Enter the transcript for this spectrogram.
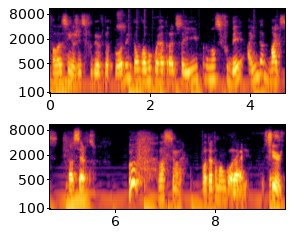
falar assim: a gente se fudeu a vida toda, então vamos correr atrás disso aí para não se fuder ainda mais. Tá certo. Nossa senhora, vou até tomar um gole Vai. aqui. Cheers.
